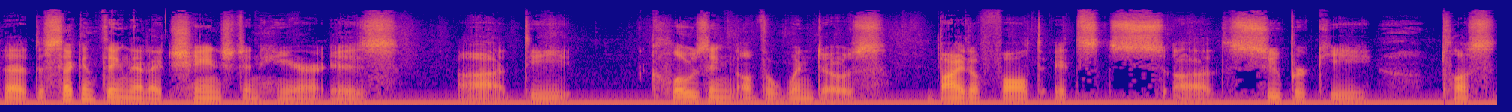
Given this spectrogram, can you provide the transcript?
the, the second thing that I changed in here is uh, the closing of the windows by default it's uh, super key plus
